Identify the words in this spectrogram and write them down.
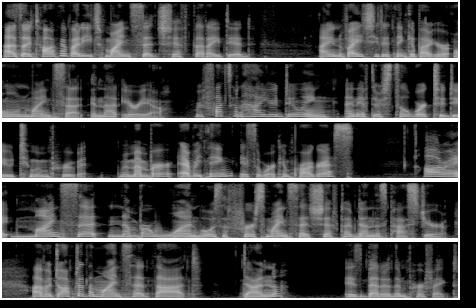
As I talk about each mindset shift that I did, I invite you to think about your own mindset in that area. Reflect on how you're doing and if there's still work to do to improve it. Remember, everything is a work in progress. All right, mindset number one. What was the first mindset shift I've done this past year? I've adopted the mindset that done is better than perfect.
